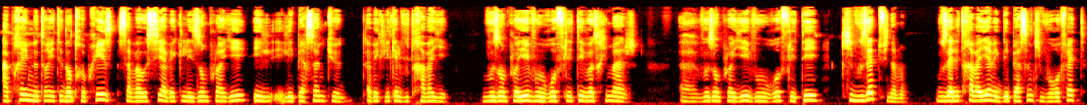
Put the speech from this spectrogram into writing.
Après une notoriété d'entreprise, ça va aussi avec les employés et les personnes que, avec lesquelles vous travaillez. Vos employés vont refléter votre image. Euh, vos employés vont refléter qui vous êtes finalement. Vous allez travailler avec des personnes qui vous reflètent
